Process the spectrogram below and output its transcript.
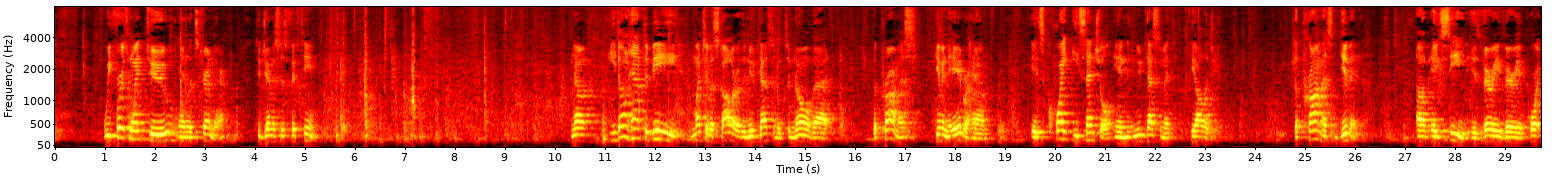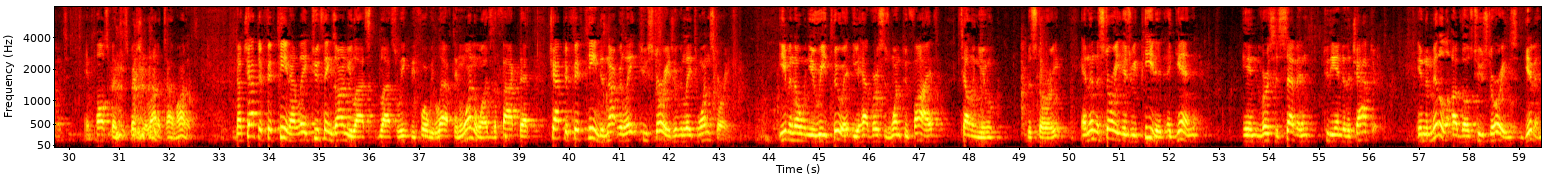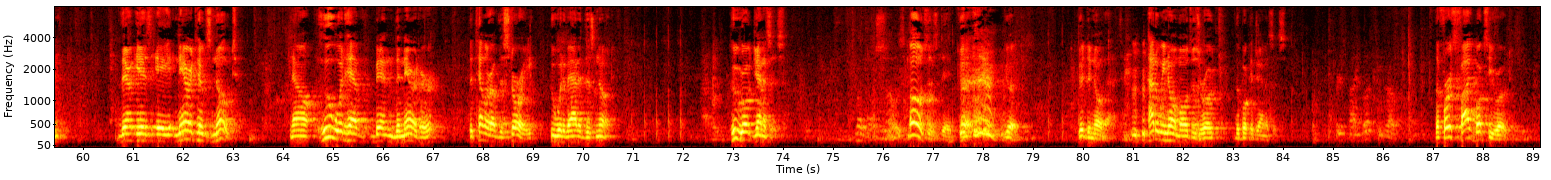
We first went to, and let's turn there, to Genesis 15. Now, you don't have to be much of a scholar of the New Testament to know that the promise given to Abraham is quite essential in New Testament theology. The promise given of a seed is very, very important. And Paul spends especially a lot of time on it. Now, chapter 15, I laid two things on you last, last week before we left. And one was the fact that chapter 15 does not relate two stories, it relates one story. Even though when you read through it, you have verses 1 through 5 telling you the story, and then the story is repeated again in verses 7 to the end of the chapter. In the middle of those two stories given, there is a narrative's note. Now, who would have been the narrator, the teller of the story, who would have added this note. Who wrote Genesis? Moses. Moses did. Good. Good. Good to know that. How do we know Moses wrote the book of Genesis? The First five books he wrote. The first five books he wrote.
